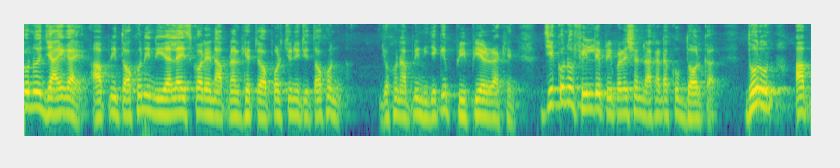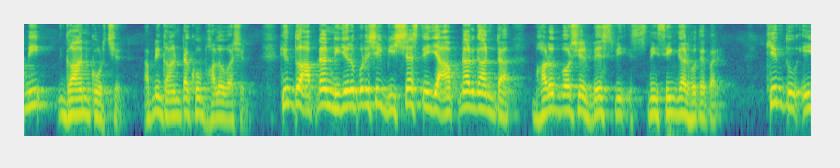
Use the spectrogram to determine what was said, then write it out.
কোনো জায়গায় আপনি তখনই রিয়ালাইজ করেন আপনার ক্ষেত্রে অপরচুনিটি তখন যখন আপনি নিজেকে প্রিপেয়ার রাখেন। যে কোনো ফিল্ডে প্রিপারেশন রাখাটা খুব দরকার। ধরুন, আপনি গান করছেন, আপনি গানটা খুব ভালোবাসেন, কিন্তু আপনার নিজের উপরে সেই বিশ্বাস নেই যে আপনার গানটা ভারতবর্ষের বেস্ট সিঙ্গার হতে পারে। কিন্তু এই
